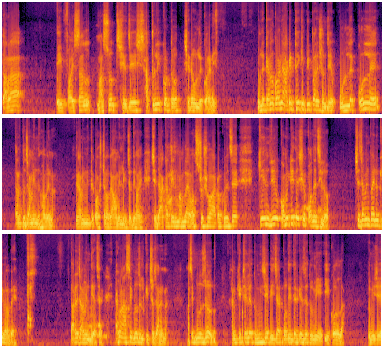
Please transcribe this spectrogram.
তারা এই ফয়সাল মাসুদ, সে যে ছাত্রলীগ করতো, সেটা উল্লেখ করেনি। উল্লেখ কেন করেনি? আগের থেকে প্রিপারেশন যে উল্লেখ করলে তার তো জামিন হবে না। জামিন নিতে কষ্ট হবে, আওয়ামী লীগ যদি হয়। সে ডাকাতির মামলায় অস্ত্র সহ আটক হয়েছে। কেন্দ্রীয় কমিটিতে সে পদে ছিল। সে জামিন পাইলো কীভাবে? তারে জামিন দিয়েছে। এখন আসিফ নজরুল কিছু জানে না। আসিফ নজরুল খানকি ছেলে তুমি যে বিচারপতিদেরকে যে তুমি ই করলা, তুমি যে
